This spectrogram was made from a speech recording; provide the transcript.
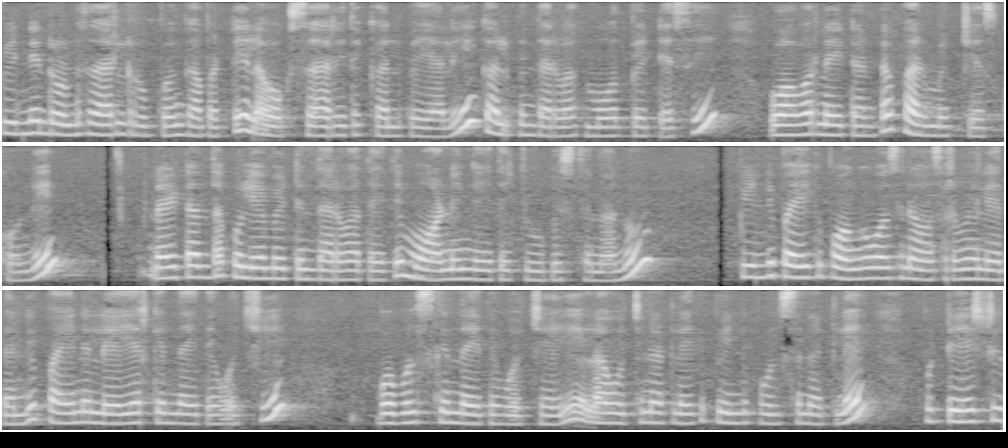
పిండిని రెండు సార్లు రుబ్బాం కాబట్టి ఇలా ఒకసారి అయితే కలిపేయాలి. కలిపిన తర్వాత మూత పెట్టేసి ఓవర్ నైట్ అంతా పర్మిట్ చేసుకోండి. నైట్ అంతా పులియబెట్టిన తర్వాత అయితే మార్నింగ్ అయితే చూపిస్తున్నాను. పిండి పైకి పొంగవలసిన అవసరమే లేదండి. పైన లేయర్ కింద అయితే వచ్చి బబుల్స్ కింద అయితే వచ్చాయి. ఇలా వచ్చినట్లయితే పిండి పులిసినట్లే. ఇప్పుడు టేస్ట్కి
